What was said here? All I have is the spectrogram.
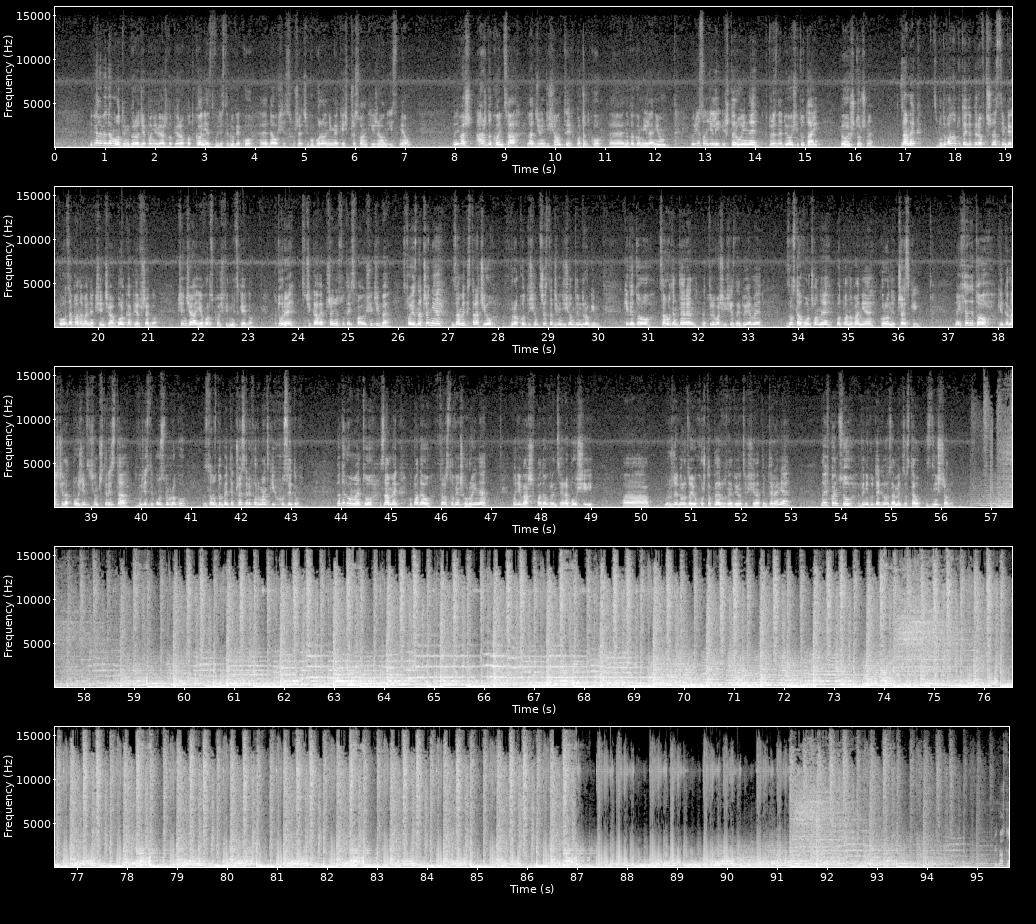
Niewiele wiadomo o tym grodzie, ponieważ dopiero pod koniec XX wieku e, dało się słyszeć w ogóle o nim jakieś przesłanki, że on istniał. Ponieważ aż do końca lat 90., początku e, nowego milenium, ludzie sądzili, iż te ruiny, które znajdują się tutaj, były sztuczne. Zamek zbudowano tutaj dopiero w XIII wieku za panowania księcia Bolka I, księcia jaworsko-świdnickiego, który, co ciekawe, przeniósł tutaj swoją siedzibę. Swoje znaczenie zamek stracił w roku 1392, kiedy to cały ten teren, na którym właśnie się znajdujemy, został włączony pod panowanie korony czeskiej. No i wtedy to kilkanaście lat później, w 1428 roku, został zdobyty przez reformanckich husytów. Do tego momentu zamek popadał w coraz to większą ruinę, ponieważ wpadał w ręce rabusi, różnego rodzaju hosztaplerów znajdujących się na tym terenie. No i w końcu w wyniku tego zamek został zniszczony.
